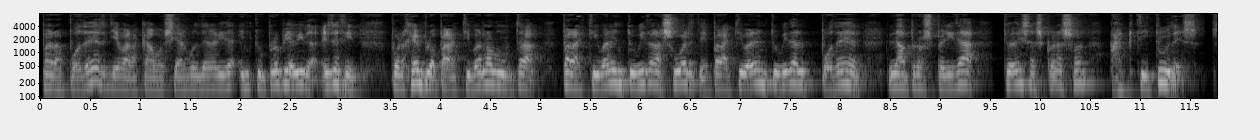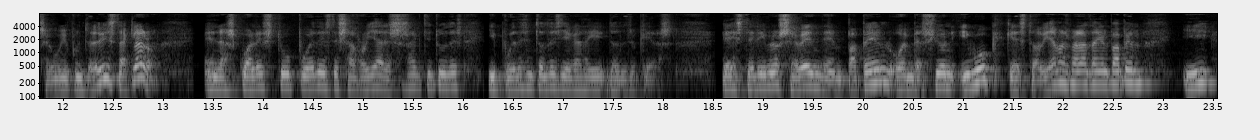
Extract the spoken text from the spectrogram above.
para poder llevar a cabo ese árbol de la vida en tu propia vida. Es decir, por ejemplo, para activar la voluntad, para activar en tu vida la suerte, para activar en tu vida el poder, la prosperidad. Todas esas cosas son actitudes, según mi punto de vista, claro, en las cuales tú puedes desarrollar esas actitudes y puedes entonces llegar ahí donde tú quieras. Este libro se vende en papel o en versión ebook, que es todavía más barata que el papel, y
